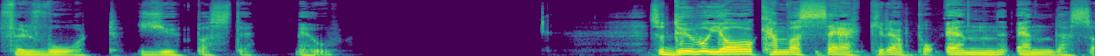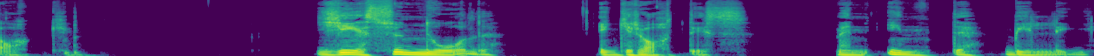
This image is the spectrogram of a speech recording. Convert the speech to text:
för vårt djupaste behov. Så du och jag kan vara säkra på en enda sak. Jesu nåd är gratis men inte billig.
